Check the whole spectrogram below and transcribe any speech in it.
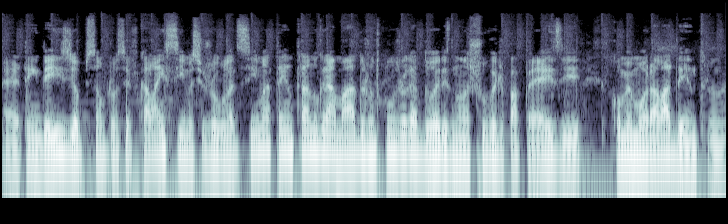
É, tem desde a opção para você ficar lá em cima, se o jogo lá de cima, até entrar no gramado junto com os jogadores, numa chuva de papéis e comemorar lá dentro, né?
